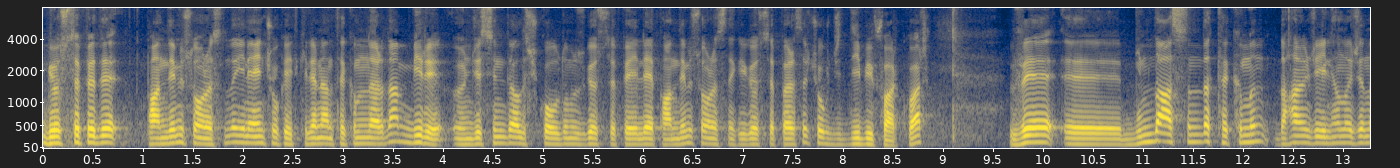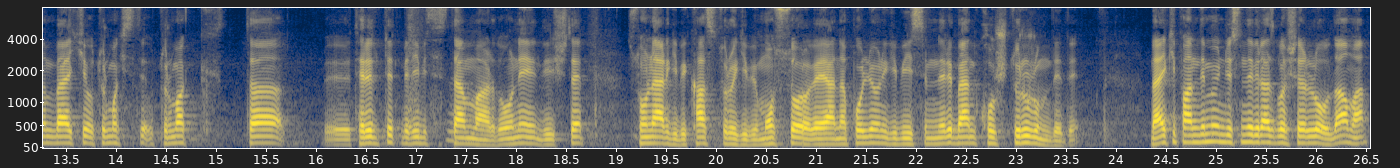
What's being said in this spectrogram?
Göztepe'de pandemi sonrasında yine en çok etkilenen takımlardan biri. Öncesinde alışık olduğumuz Göztepe ile pandemi sonrasındaki Göztepe arasında çok ciddi bir fark var. Ve e, bunda aslında takımın daha önce İlhan Hoca'nın belki oturmak iste, oturmakta e, tereddüt etmediği bir sistem vardı. O neydi işte Soner gibi, Castro gibi, Mossoro veya Napoleoni gibi isimleri ben koştururum dedi. Belki pandemi öncesinde biraz başarılı oldu ama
